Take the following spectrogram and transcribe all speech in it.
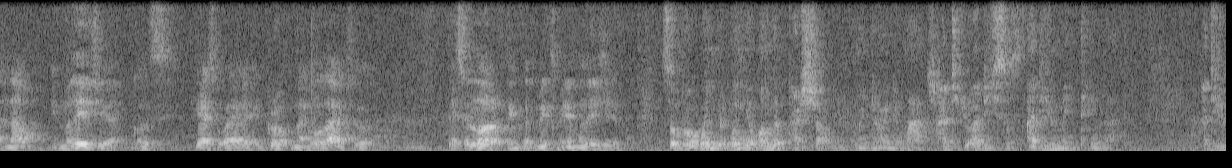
are now in Malaysia because here's where I grew up my whole life. So there's a lot of things that makes me a Malaysian. So, bro, when you when you're under pressure, I mean, during the match, how do you how do you how do you maintain that? How do you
